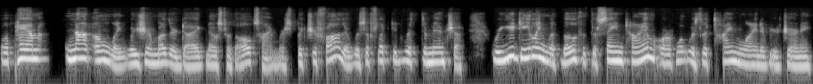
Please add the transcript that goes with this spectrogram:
Well pam not only was your mother diagnosed with Alzheimer's, but your father was afflicted with dementia. Were you dealing with both at the same time, or what was the timeline of your journey?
